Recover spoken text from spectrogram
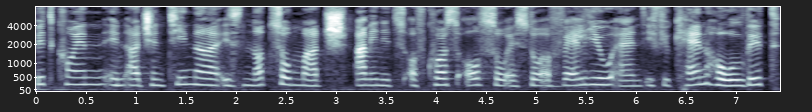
Bitcoin in Argentina is not so much. I mean, it's of course also a store of value. And if you can hold it,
